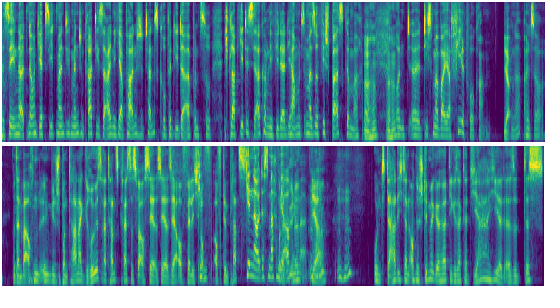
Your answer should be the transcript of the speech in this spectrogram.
gesehen hat. Ne? Und jetzt sieht man die Menschen, gerade diese eine japanische Tanzgruppe, die da ab und zu, ich glaube, jede jedes Jahr kommen die wieder. Die haben uns immer so viel Spaß gemacht. Aha, aha. Und äh, diesmal war ja viel Programm. Ja. Ne? Also. Und dann war auch ein, irgendwie ein spontaner, größerer Tanzkreis. Das war auch sehr, sehr, sehr auffällig auf, auf dem Platz. Genau, das machen wir auch Bühne. immer. Mhm. Ja. Mhm. Und da hatte ich dann auch eine Stimme gehört, die gesagt hat: Ja, hier, also das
